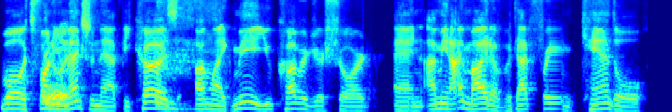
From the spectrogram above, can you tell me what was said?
Well, it's funny you Really? mentioned that because unlike me, you covered your short. And I mean, I might have, but that freaking candle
